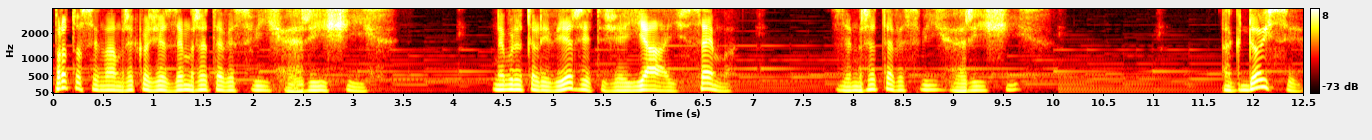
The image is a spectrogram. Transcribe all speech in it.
Proto jsem vám řekl, že zemřete ve svých hříších. Nebudete-li věřit, že já jsem, zemřete ve svých hříších. A kdo jsi?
